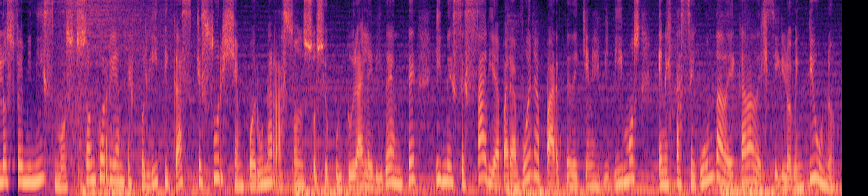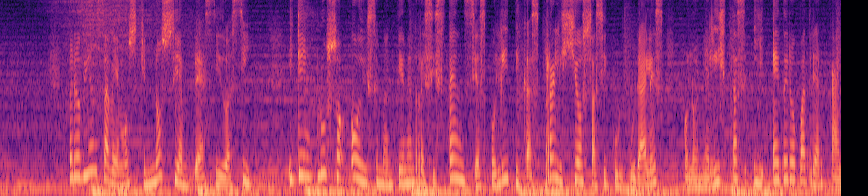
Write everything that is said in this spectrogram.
Los feminismos son corrientes políticas que surgen por una razón sociocultural evidente y necesaria para buena parte de quienes vivimos en esta segunda década del siglo XXI. Pero bien sabemos que no siempre ha sido así y que incluso hoy se mantienen resistencias políticas, religiosas y culturales, colonialistas y heteropatriarcal.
